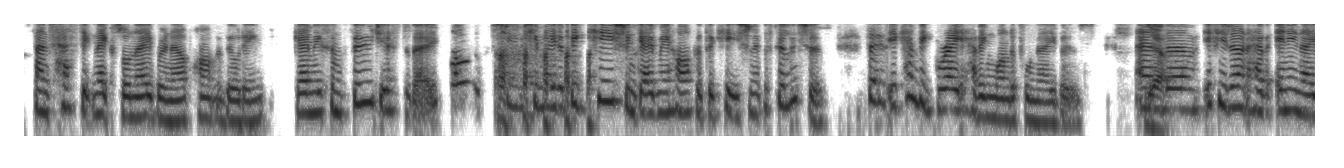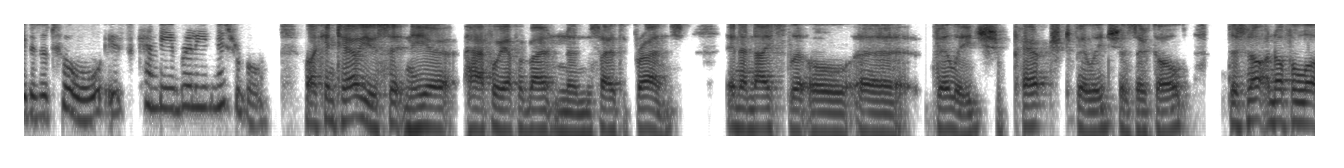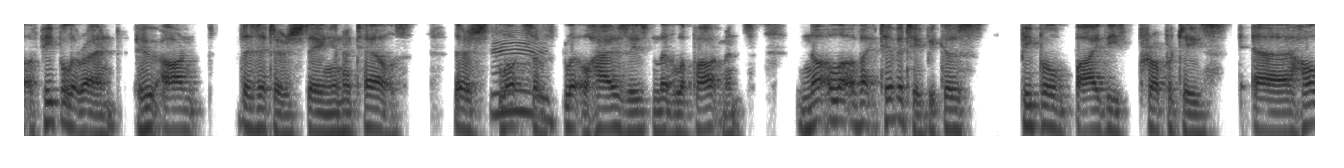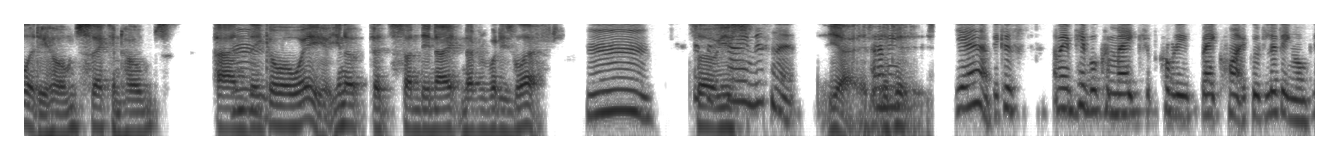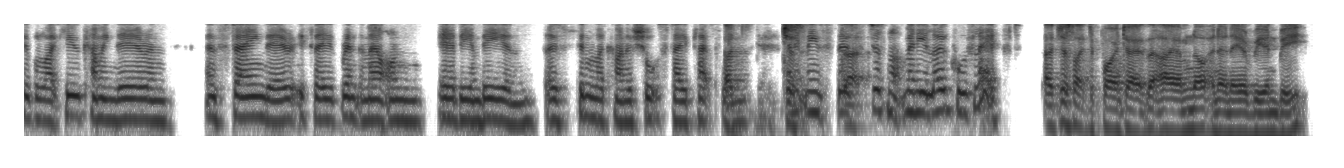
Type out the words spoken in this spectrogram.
fantastic next door neighbor in our apartment building gave me some food yesterday. Oh, she, she made a big quiche and gave me half of the quiche, and it was delicious. So it can be great having wonderful neighbors. And yeah. um, if you don't have any neighbours at all, it can be really miserable. Well, I can tell you, sitting here halfway up a mountain in the south of France, in a nice little uh, village, perched village as they're called, there's not an awful lot of people around who aren't visitors staying in hotels. There's mm. lots of mm. little houses and little apartments. Not a lot of activity because people buy these properties, uh, holiday homes, second homes, and mm. they go away. You know, it's Sunday night and everybody's left. Mm. So it's a shame, you, isn't it? Yeah, it, I mean, it is. Yeah, because I mean, people can make probably make quite a good living on people like you coming there and and staying there if they rent them out on Airbnb and those similar kind of short stay platforms. Just, and it means there's uh, just not many locals left. I'd just like to point out that I am not in an Airbnb.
